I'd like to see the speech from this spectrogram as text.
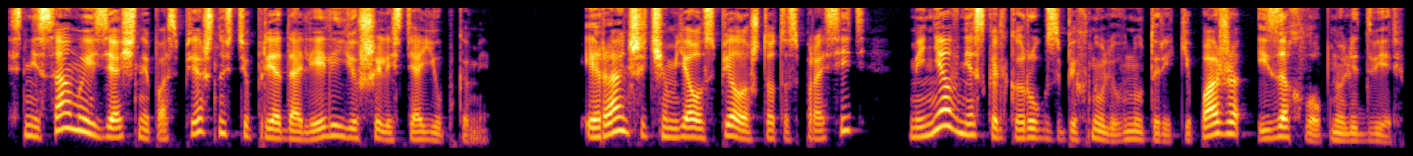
с не самой изящной поспешностью преодолели ее шелестя юбками. И раньше, чем я успела что-то спросить, меня в несколько рук запихнули внутрь экипажа и захлопнули дверь.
